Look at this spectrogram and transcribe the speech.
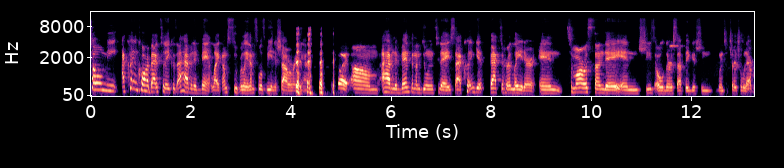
told me I couldn't call her back today because I have an event. Like I'm super late. I'm supposed to be in the shower right now. but um I have an event that I'm doing today, so I couldn't get back to her later. And tomorrow's Sunday and she's older, so I figured she went to church or whatever.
